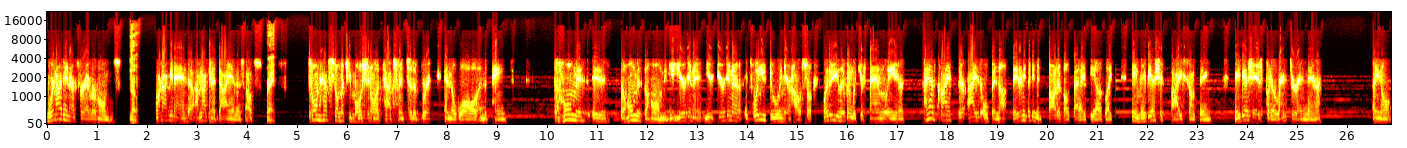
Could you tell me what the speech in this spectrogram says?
we're not in our forever homes. No. We're not going to end up, I'm not going to die in this house. Right. Don't have so much emotional attachment to the brick and the wall and the paint. The home is, is, the home is the home. You- You're gonna, you're, you're gonna, it's what you do in your house. So whether you live in with your family or, I have clients, their eyes open up. They don't even even thought about that idea of like, hey, maybe I should buy something. Maybe I should just put a renter in there. Uh, You know,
